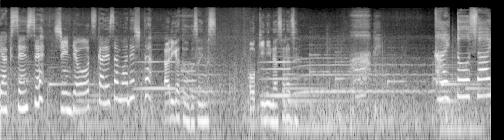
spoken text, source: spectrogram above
薬先生診療お疲れ様でした。ありがとうございます。お気になさらず。海東祭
